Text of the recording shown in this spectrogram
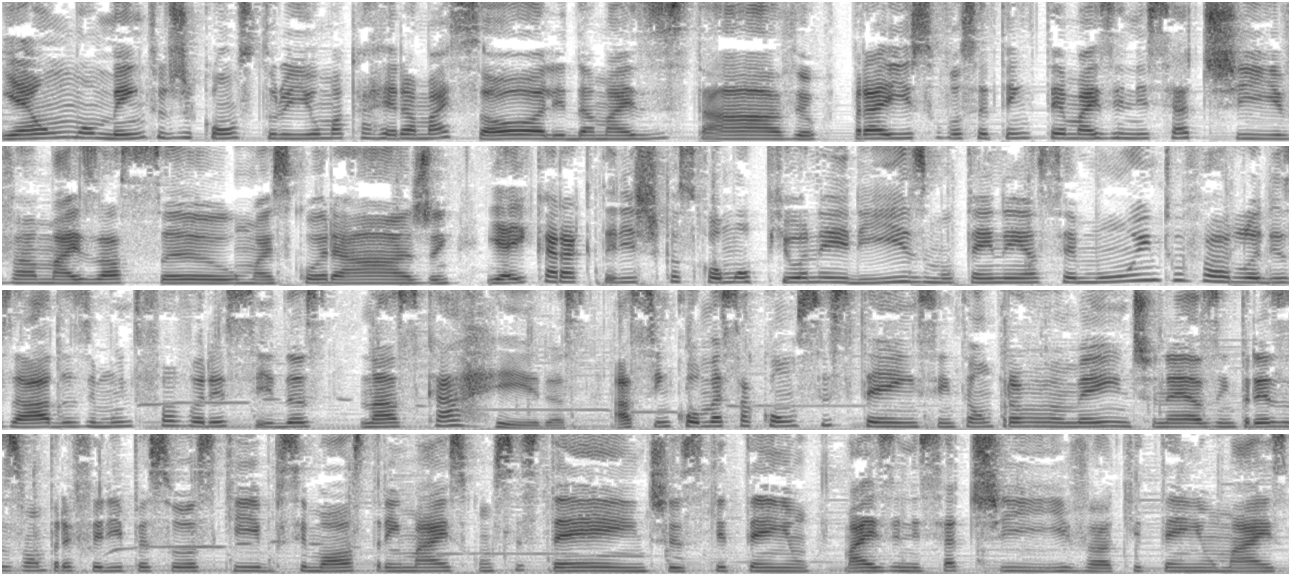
E é um momento de construir uma carreira mais sólida, mais estável. Para isso, você tem que ter mais iniciativa, mais ação, mais coragem. E aí, características como o pioneirismo tendem a ser muito valorizadas e muito favorecidas nas carreiras, assim como essa consistência. Então, provavelmente, né, as empresas vão preferir pessoas que se mostrem mais consistentes, que tenham mais iniciativa, que tenham mais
